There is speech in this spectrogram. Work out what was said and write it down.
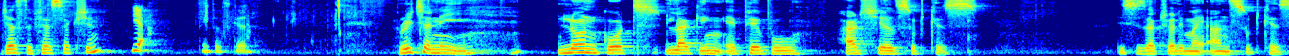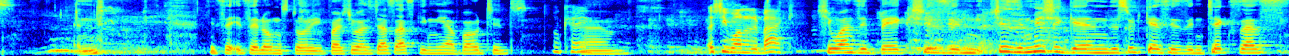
Just the first section. Yeah. I think that's good. Brittany, lone goat lugging a purple hard shell suitcase. This is actually my aunt's suitcase. and it's a, it's a long story, but she was just asking me about it. Okay. Um, she wanted it back. she wants it back. She's in, she's in Michigan, the suitcase is in Texas,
